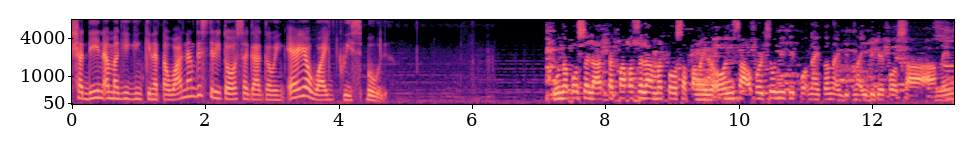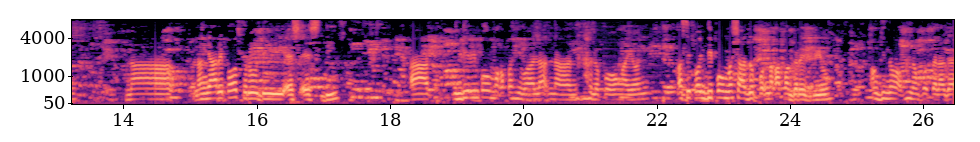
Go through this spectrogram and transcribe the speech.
Siya din ang magiging kinatawan ng distrito sa gagawing area-wide quiz bowl. Una po sa lahat, nagpapasalamat po sa Panginoon sa opportunity po na ito na, na ibigay po sa amin na nangyari po through the SSD. At hindi rin po makapahiwala na nanalo po ngayon kasi po hindi po masyado po nakapag-review. Ang ginawa ko lang po talaga,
